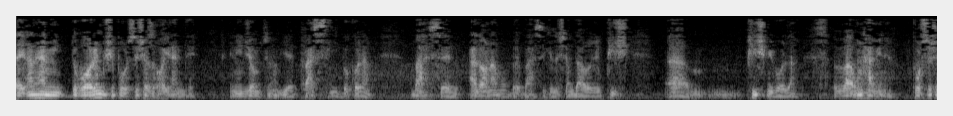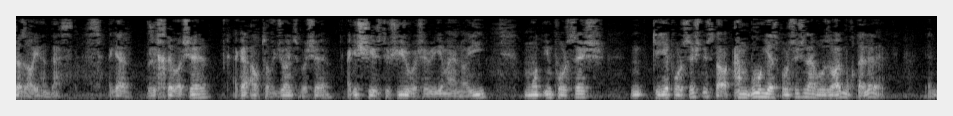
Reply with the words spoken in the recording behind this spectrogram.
دقیقا همین دوباره میشه پرسش از آینده. یعنی اینجا می‌تونم یه وصلی بکنم. بحث الانم به بحثی که داشتم دقیقه پیش پیش میبردم. و اون همینه. پرسش از آینده است. اگر ریخته باشه اگر out of joint باشه اگه شیر تو شیر باشه به یه معنایی این پرسش که یه پرسش نیست انبوهی از پرسش در حوزه های مختلف. یعنی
